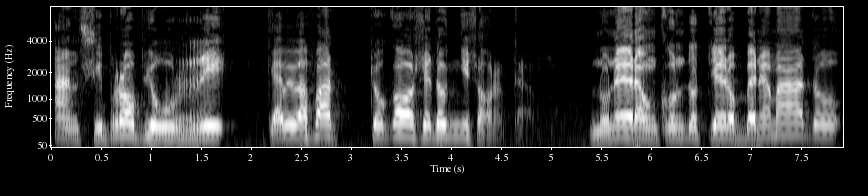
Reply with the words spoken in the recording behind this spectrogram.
anzi proprio un re che aveva fatto cose d'ogni sorta. Non era un condottiero ben amato,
